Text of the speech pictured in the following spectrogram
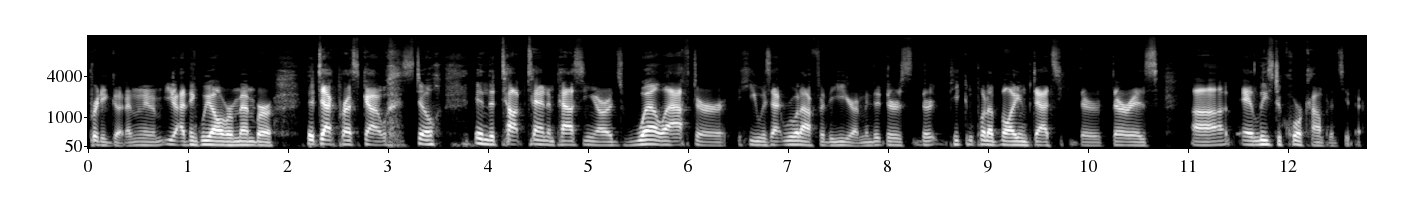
pretty good. I mean, I think we all remember that Dak Prescott was still in the top 10 in passing yards well after he was at ruled out for the year. I mean, there's there he can put up volume stats. There there is uh, at least a core competency there.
